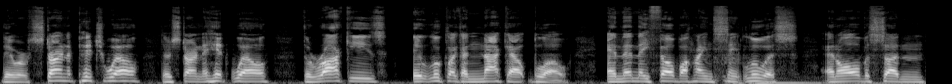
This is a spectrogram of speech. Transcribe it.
They were starting to pitch well. They're starting to hit well. The Rockies, it looked like a knockout blow. And then they fell behind St. Louis, and all of a sudden,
